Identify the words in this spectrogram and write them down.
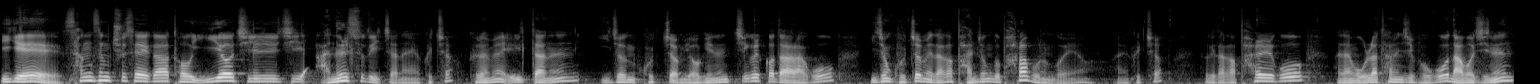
이게 상승 추세가 더 이어지지 않을 수도 있잖아요. 그렇죠? 그러면 일단은 이전 고점 여기는 찍을 거다라고 이전 고점에다가 반 정도 팔아 보는 거예요. 그렇죠? 여기다가 팔고 그다음에 올라타는지 보고 나머지는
